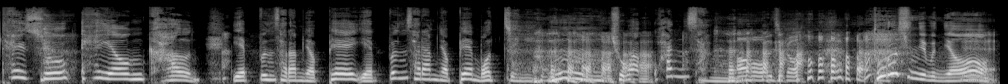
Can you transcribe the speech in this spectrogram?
태숙, 혜영, 가은. 예쁜 사람 옆에, 예쁜 사람 옆에 멋쟁이. 음, 조합 환상. 어, 어지러워. 도로시님은요, 네.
